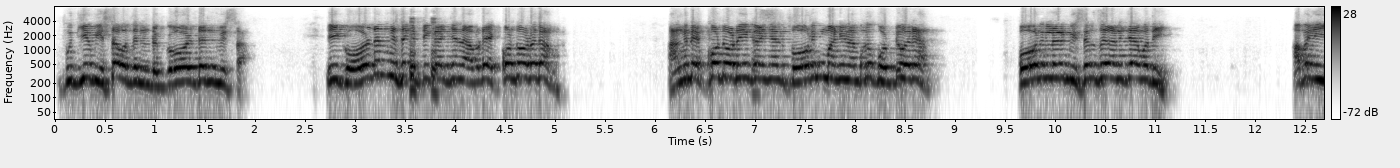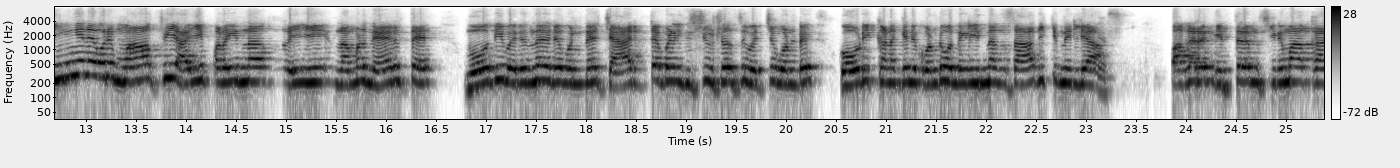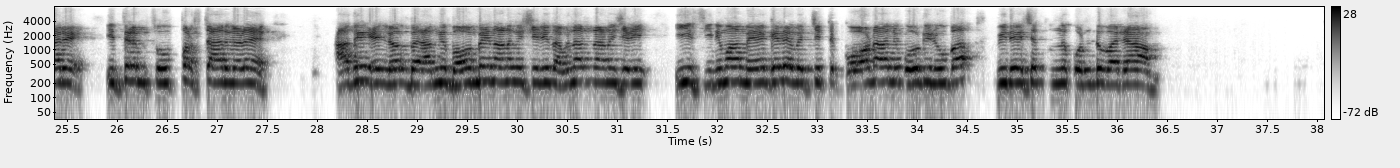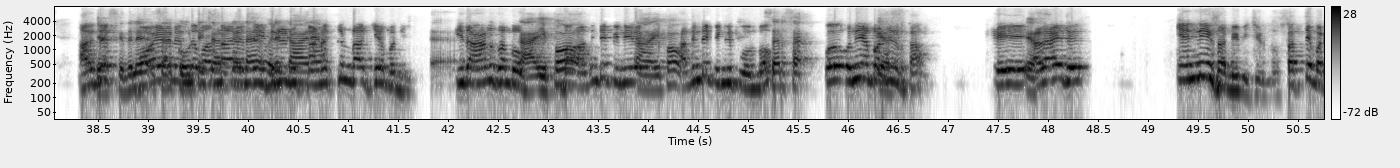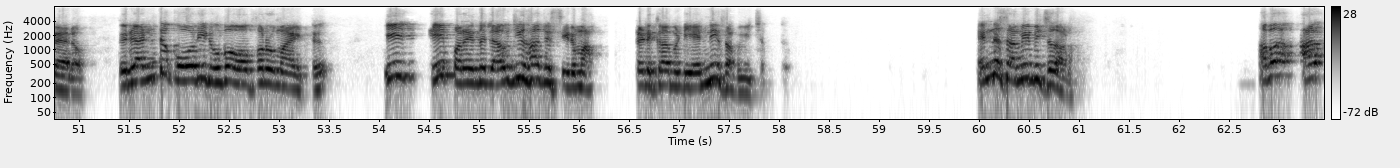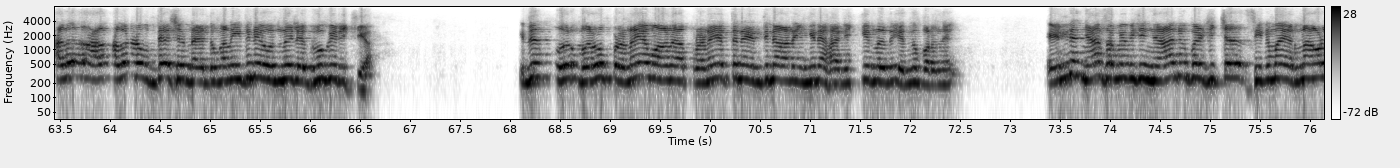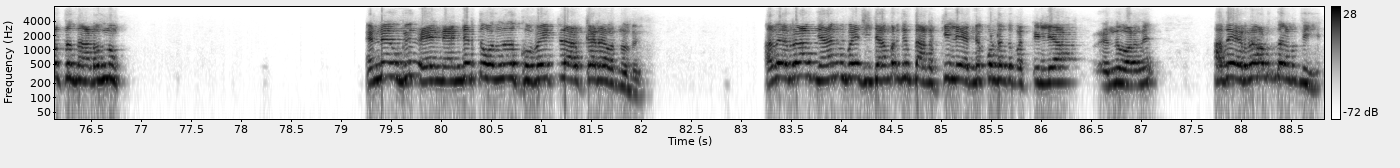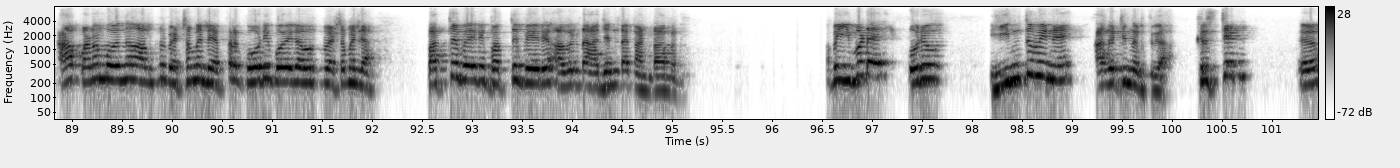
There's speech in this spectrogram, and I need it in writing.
പുതിയ വിസ വന്നിട്ടുണ്ട് ഗോൾഡൻ വിസ ഈ ഗോൾഡൻ വിസ കിട്ടിക്കഴിഞ്ഞാൽ അവിടെ അക്കൗണ്ട് തുടങ്ങാം. അങ്ങനെ അക്കൗണ്ട് തുടങ്ങി കഴിഞ്ഞാൽ ഫോറിൻ മണി നമുക്ക് കൊണ്ടുവരാം. ഫോറിനിൽ ഒരു ബിസിനസ് കാണിച്ചാൽ മതി. അപ്പൊ ഇങ്ങനെ ഒരു മാഫിയ ഈ പറയുന്ന ഈ നമ്മൾ നേരത്തെ മോദി വരുന്നതിന് മുന്നേ ചാരിറ്റബിൾ ഇൻസ്റ്റിറ്റ്യൂഷൻസ് വെച്ചുകൊണ്ട് കോടിക്കണക്കിന് കൊണ്ടുവന്നെങ്കിൽ ഇന്ന് അത് സാധിക്കുന്നില്ല പകരം ഇത്തരം സിനിമാക്കാരെ ഇത്തരം സൂപ്പർ സ്റ്റാറുകളെ അത് അങ്ങ് ബോംബെ നിന്നാണെങ്കിൽ ശരി തമിഴ്നാട്ടിലാണെങ്കിൽ ശരി ഈ സിനിമാ മേഖല വെച്ചിട്ട് കോടാനു കോടി രൂപ വിദേശത്തുനിന്ന് കൊണ്ടുവരാം. എന്ത് ഒരു കണക്കുണ്ടാക്കിയാൽ മതി. ഇതാണ് സംഭവം. അതിന്റെ പിന്നിൽ അതിന്റെ പിന്നിൽ പോകുമ്പോ ഒന്ന് ഞാൻ പറഞ്ഞു നിർത്താം. അതായത് എന്നെ സമീപിച്ചിരുന്നു. സത്യം പറയാലോ രണ്ട് കോടി രൂപ ഓഫറുമായിട്ട് ഈ ഈ പറയുന്ന ലവ് ജിഹാദ് സിനിമ എടുക്കാൻ വേണ്ടി എന്നെ സമീപിച്ചിട്ടുണ്ട്. എന്നെ സമീപിച്ചതാണ്. അപ്പൊ അത് അവരുടെ ഉദ്ദേശം ഉണ്ടായിരുന്നു കാരണം ഇതിനെ ഒന്ന് ലഘൂകരിക്കുക. ഇത് ഒരു വെറും പ്രണയമാണ്. ആ പ്രണയത്തിനെ എന്തിനാണ് ഇങ്ങനെ ഹനിക്കുന്നത് എന്ന് പറഞ്ഞ് എന്നെ ഞാൻ സമീപിച്ച് ഞാൻ ഉപേക്ഷിച്ച സിനിമ എറണാകുളത്ത് നടന്നു. എന്നെ എന്റെ അടുത്ത് വന്നത് കുവൈറ്റിലെ ആൾക്കാരാണ് വന്നത്. അത് എറണാകുളം ഞാൻ ഉപേക്ഷിച്ച് ഞാൻ പറഞ്ഞ് നടക്കില്ല എന്നെ കൊണ്ടത് പറ്റില്ല എന്ന് പറഞ്ഞ് അത് എറണാകുളത്ത് നടത്തി. ആ പണം പോയെന്ന് അവർക്ക് വിഷമില്ല എത്ര കോടി പോയാലും അവർക്ക് വിഷമില്ല പത്ത് പേര് പത്ത് പേര് അവരുടെ അജണ്ട കണ്ടാൽ മതി. അപ്പൊ ഇവിടെ ഒരു ഹിന്ദുവിനെ അകറ്റി നിർത്തുക. ക്രിസ്ത്യൻ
